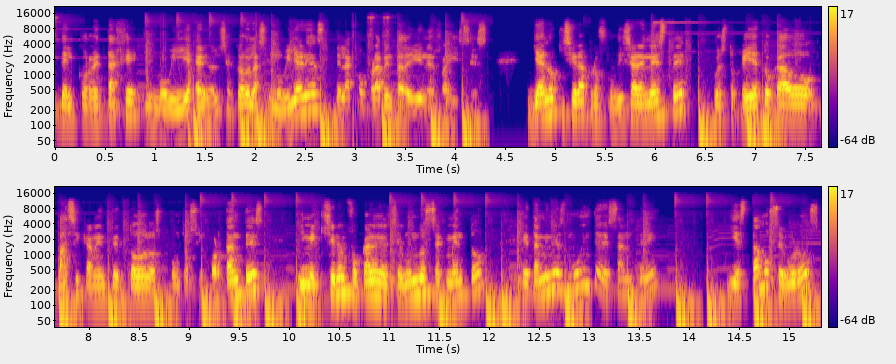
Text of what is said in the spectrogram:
del corretaje inmobiliario, el sector de las inmobiliarias, de la compraventa de bienes raíces. Ya no quisiera profundizar en este, puesto que ya he tocado básicamente todos los puntos importantes y me quisiera enfocar en el segundo segmento, que también es muy interesante y estamos seguros,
